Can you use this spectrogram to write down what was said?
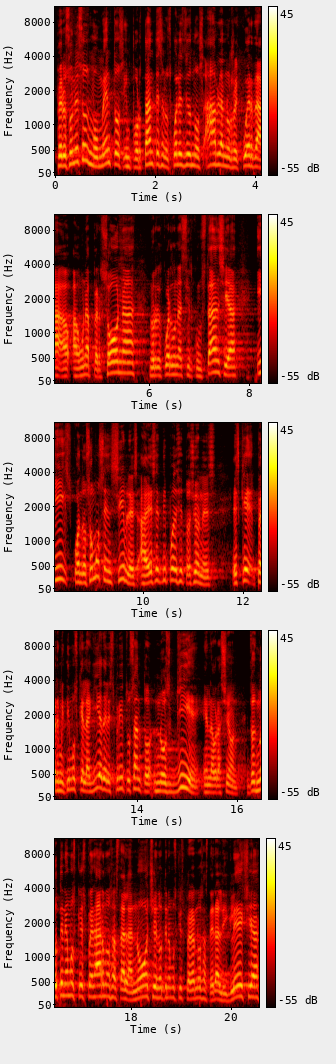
Pero son esos momentos importantes en los cuales Dios nos habla, nos recuerda a, una persona, nos recuerda una circunstancia. Y cuando somos sensibles a ese tipo de situaciones, es que permitimos que la guía del Espíritu Santo nos guíe en la oración. Entonces no tenemos que esperarnos hasta la noche, no tenemos que esperarnos hasta ir a la iglesia.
